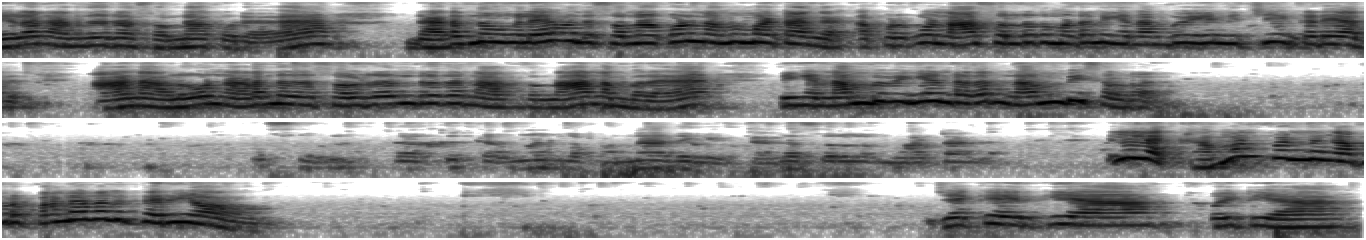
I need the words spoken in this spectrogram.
எல்லாம் நடந்தது நான் சொன்னா கூட நடந்தவங்களே வந்து சொன்னா கூட நம்ப மாட்டாங்க. அப்படி இருக்கும் நான் சொல்றது மட்டும் நீங்க நம்பவே நிச்சயம் கிடையாது. ஆனாலும் நடந்ததை சொல்றேன்றத நான் நான் நம்புறேன். நீங்க நம்புவீங்கன்றத நம்பி சொல்றேன். கமெண்ட்ல பண்ணாதீங்க. கதை சொல்ல மாட்டாங்க. இல்ல இல்ல கமெண்ட் பண்ணுங்க. அப்புறம் பண்ணாதானே தெரியும். ஜேகே இருக்கியா? போயிட்டியா?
